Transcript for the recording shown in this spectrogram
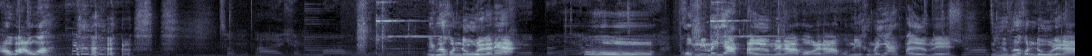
เอาก็เอาวะ นี่เพื่อคนดูเลยนะเนี่ย โอ้ผมนี่ไม่อยากเติมเลยนะ บอกเลยนะ ผมนี่คือไม่อยากเติมเลย นี่คือเพื่อคนดูเลยนะ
